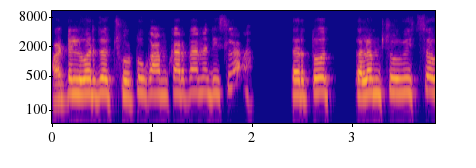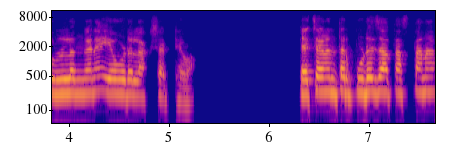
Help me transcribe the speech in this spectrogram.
हॉटेलवर जर छोटू काम करताना दिसला तर तो कलम 24चं उल्लंघन आहे एवढं लक्षात ठेवा. त्याच्यानंतर पुढे जात असताना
